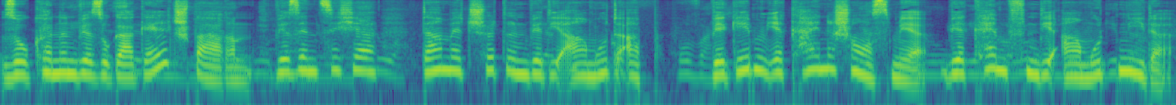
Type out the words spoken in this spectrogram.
So können wir sogar Geld sparen. Wir sind sicher, damit schütteln wir die Armut ab. Wir geben ihr keine Chance mehr. Wir kämpfen die Armut nieder.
